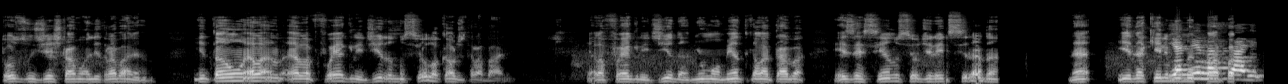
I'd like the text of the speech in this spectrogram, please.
Todos os dias estavam ali trabalhando. Então, ela, ela foi agredida no seu local de trabalho ela foi agredida em um momento que ela estava exercendo o seu direito de cidadã, né? E naquele e momento ali na ela... saída,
